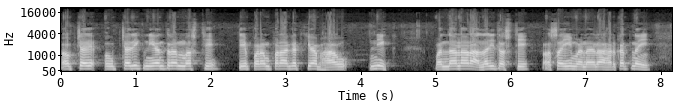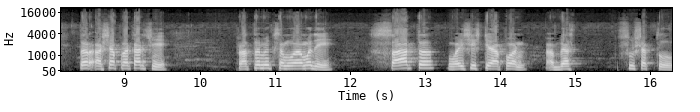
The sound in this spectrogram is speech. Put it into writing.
औपचारिक औपचारिक नियंत्रण नसते. ते परंपरागत किंवा भावनिक बंधनावर आधारित असते असंही म्हणायला हरकत नाही. तर अशा प्रकारचे प्राथमिक समूहामध्ये सात वैशिष्ट्ये आपण अभ्यासू शकतो.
